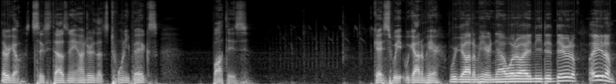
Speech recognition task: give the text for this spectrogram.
There we go. Sixty thousand eight hundred. That's twenty pigs. Bought these. Okay, sweet. We got them here. We got them here. Now what do I need to do to feed them?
